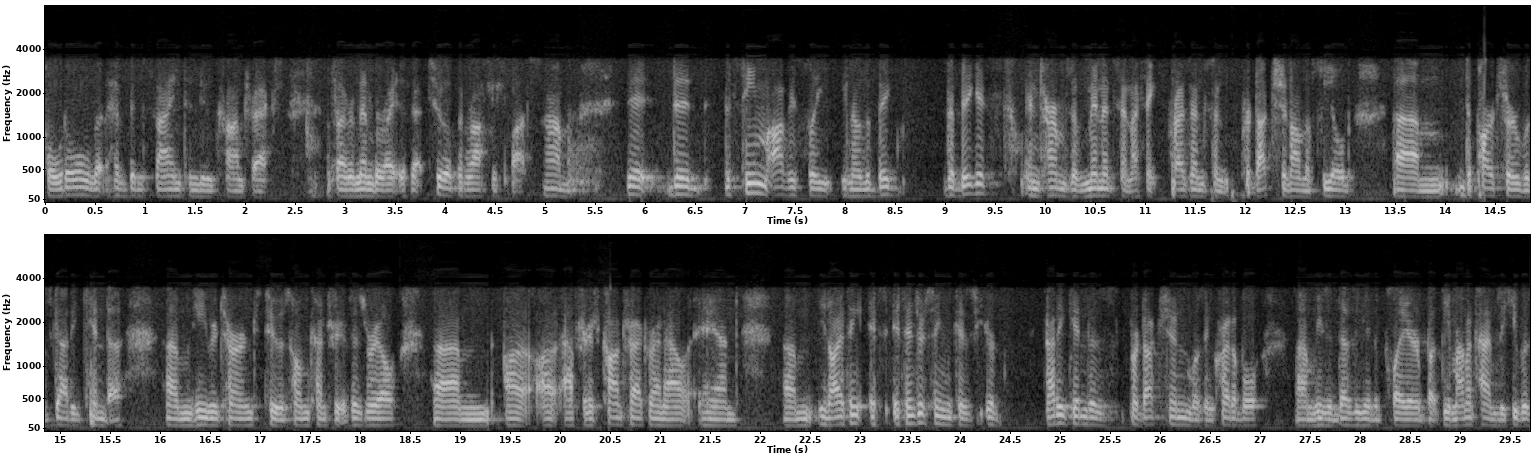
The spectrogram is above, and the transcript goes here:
total that have been signed to new contracts. If I remember right, is that two open roster spots. Um, the the the team obviously, you know, the big the biggest in terms of minutes and I think presence and production on the field um, departure was Gadi Kinda. Um, he returned to his home country of Israel um, uh, uh, after his contract ran out, and um, you know I think it's it's interesting because you're Gadi Kinda's production was incredible. Um, he's a designated player, but the amount of times that he was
